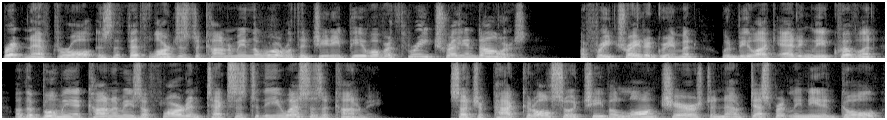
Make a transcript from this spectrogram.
Britain, after all, is the fifth largest economy in the world with a GDP of over $3 trillion. A free trade agreement would be like adding the equivalent of the booming economies of Florida and Texas to the U.S.'s economy. Such a pact could also achieve a long cherished and now desperately needed goal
